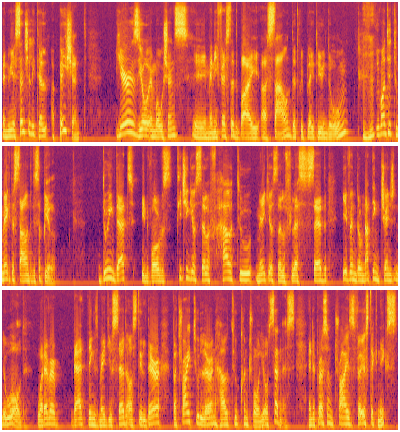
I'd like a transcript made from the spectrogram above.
And we essentially tell a patient, here's your emotions uh, manifested by a sound that we play to you in the room. Mm-hmm. We wanted to make the sound disappear doing that involves teaching yourself how to make yourself less sad, even though nothing changed in the world. Whatever bad things made you sad are still there, but try to learn how to control your sadness. And the person tries various techniques.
